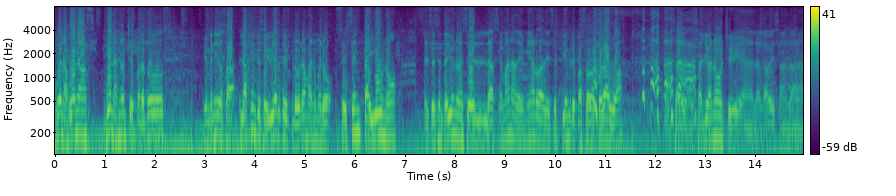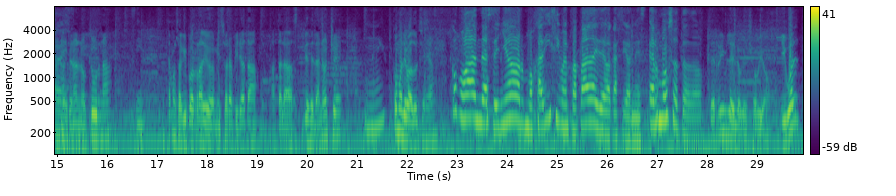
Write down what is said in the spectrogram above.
Buenas, buenas, buenas. Buenas noches para todos. Bienvenidos a La gente se divierte, el programa número 61. El 61 es el- la semana de mierda de septiembre pasada por agua. Sa- salió anoche a la cabeza en la. Nacional Nocturna. Sí. Estamos aquí por Radio Emisora Pirata hasta las 10 de la noche. Mm. ¿Cómo le va, Dulcinea? ¿Cómo anda, señor? Mojadísima, empapada y de vacaciones. Hermoso todo. Terrible lo que llovió. Igual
